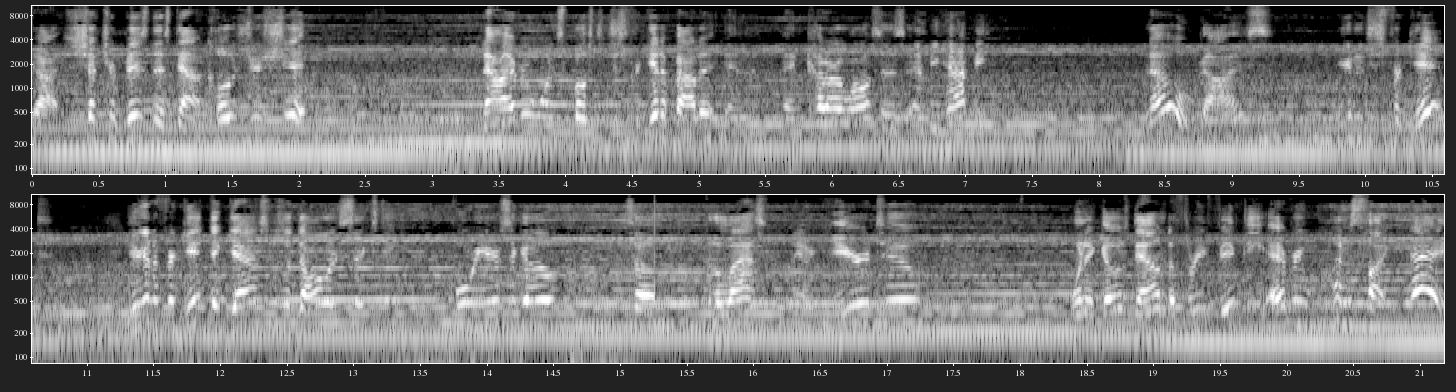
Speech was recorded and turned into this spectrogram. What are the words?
Guys, shut your business down. Close your shit. Now everyone's supposed to just forget about it and, and cut our losses and be happy. No, guys. You're gonna just forget. You're gonna forget that gas was a dollar sixty four years ago. So for the last you know, year or two, when it goes down to 350, everyone's like, hey,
